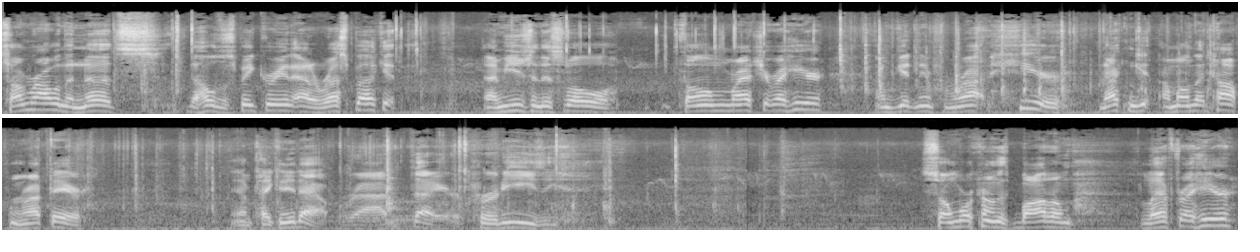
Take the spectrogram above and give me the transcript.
So I'm rolling the nuts that hold the speaker in out of rust bucket. I'm using this little thumb ratchet right here. I'm getting in from right here. And I can get, I'm on that top one right there. And I'm taking it out right there. Pretty easy. So I'm working on this bottom left right here.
